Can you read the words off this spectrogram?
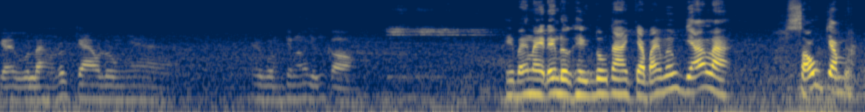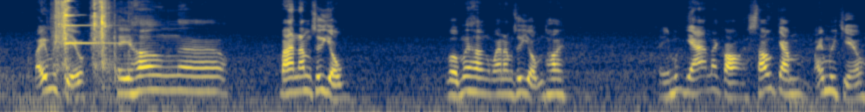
gai vô lăng rất cao luôn nha. Cái vân cho nó vẫn còn. Thì bạn này đang được hiện Toyota chào bán với mức giá là 670 triệu. Thì hơn ờ, uh, 3 năm sử dụng. Vừa mới hơn 3 năm sử dụng thôi. Thì mức giá nó còn 670 triệu.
